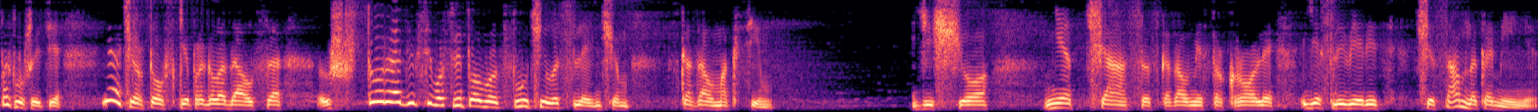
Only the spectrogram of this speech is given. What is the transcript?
«Послушайте, я чертовски проголодался. Что ради всего святого случилось с Ленчем?» — сказал Максим. «Еще нет часа», — сказал мистер Кролли, «если верить часам на камине».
